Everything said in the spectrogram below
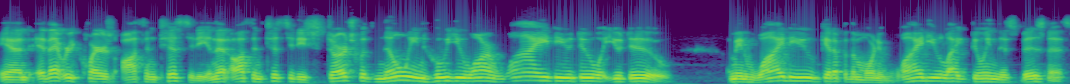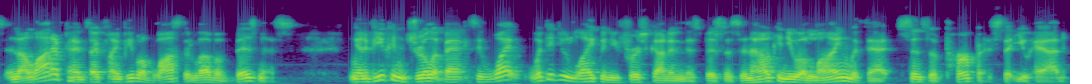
And, and that requires authenticity. And that authenticity starts with knowing who you are. Why do you do what you do? I mean, why do you get up in the morning? Why do you like doing this business? And a lot of times I find people have lost their love of business. And if you can drill it back and say, what, what did you like when you first got into this business? And how can you align with that sense of purpose that you had?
